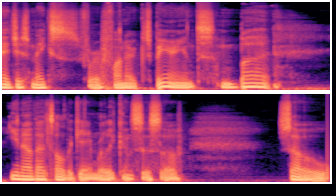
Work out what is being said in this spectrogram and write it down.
and it just makes for a funner experience. But you know, that's all the game really consists of. So,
